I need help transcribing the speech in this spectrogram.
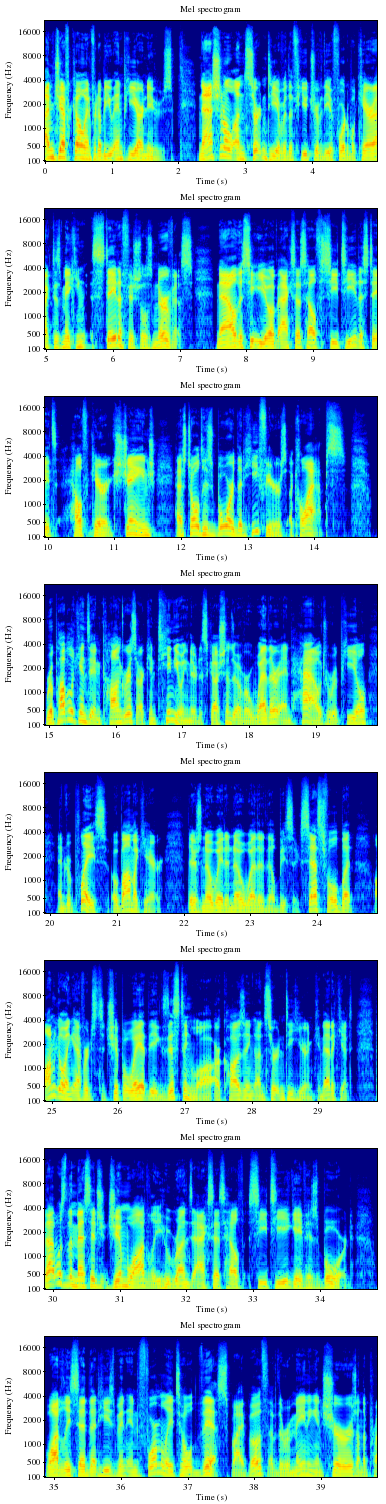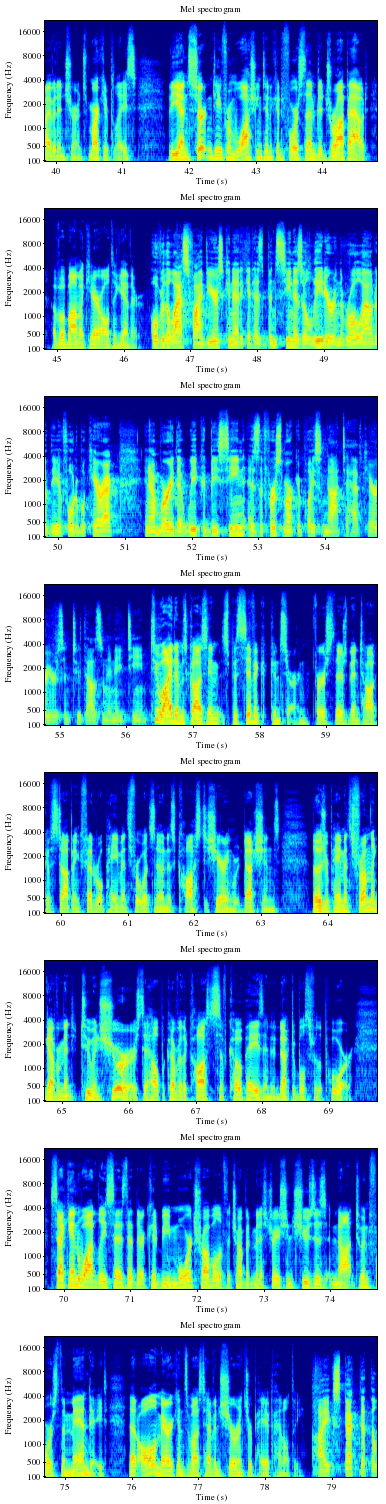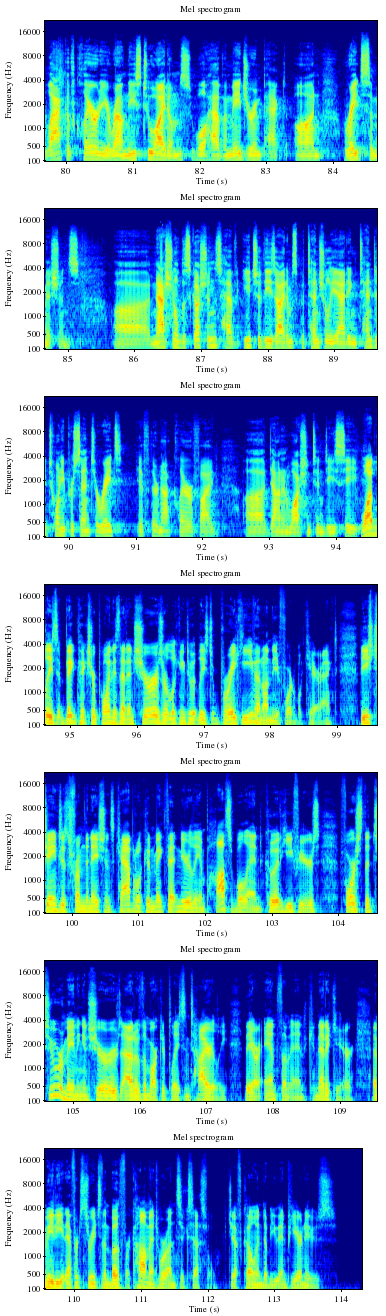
I'm Jeff Cohen for WNPR News. National uncertainty over the future of the Affordable Care Act is making state officials nervous. Now, the CEO of Access Health CT, the state's healthcare exchange, has told his board that he fears a collapse. Republicans in Congress are continuing their discussions over whether and how to repeal and replace Obamacare. There's no way to know whether they'll be successful, but ongoing efforts to chip away at the existing law are causing uncertainty here in Connecticut. That was the message Jim Wadleigh, who runs Access Health CT, gave his board. Wadleigh said that he's been informally told this by both of the remaining insurers on the private insurance marketplace. The uncertainty from Washington could force them to drop out of Obamacare altogether. Over the last five years, Connecticut has been seen as a leader in the rollout of the Affordable Care Act and I'm worried that we could be seen as the first marketplace not to have carriers in 2018. Two items cause him specific concern. First, there's been talk of stopping federal payments for what's known as cost sharing reductions. Those are payments from the government to insurers to help cover the costs of copays and deductibles for the poor. Second, Wadleigh says that there could be more trouble if the Trump administration chooses not to enforce the mandate that all Americans must have insurance or pay a penalty. I expect that the lack of clarity around these two items will have a major impact on rate submissions. Uh, national discussions have each of these items potentially adding 10 to 20 percent to rates if they're not clarified uh, down in Washington, D.C. Wadleigh's big picture point is that insurers are looking to at least break even on the Affordable Care Act. These changes from the nation's capital could make that nearly impossible and could, he fears, force the two remaining insurers out of the marketplace entirely. They are Anthem and ConnectiCare. Immediate efforts to reach them both for comment were unsuccessful. Jeff Cohen, WNPR News.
